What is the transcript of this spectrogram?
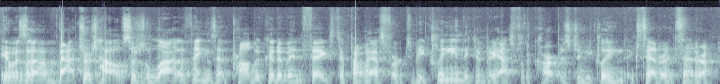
It was a bachelor's house. There's a lot of things that probably could have been fixed. They probably asked for it to be cleaned. They could have asked for the carpets to be cleaned, etc., etc.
